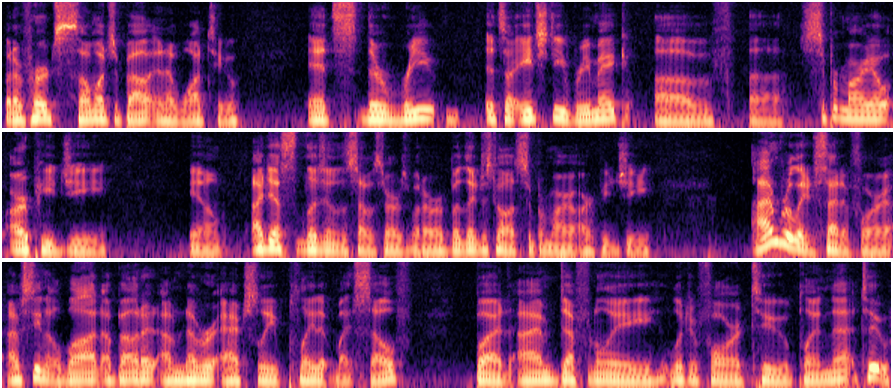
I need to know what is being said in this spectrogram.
but I've heard so much about and I want to. It's the re it's a HD remake of uh, Super Mario RPG. You know, I guess Legend of the Seven Stars, whatever, but they just call it Super Mario RPG. I'm really excited for it. I've seen a lot about it. I've never actually played it myself, but I'm definitely looking forward to playing that too.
